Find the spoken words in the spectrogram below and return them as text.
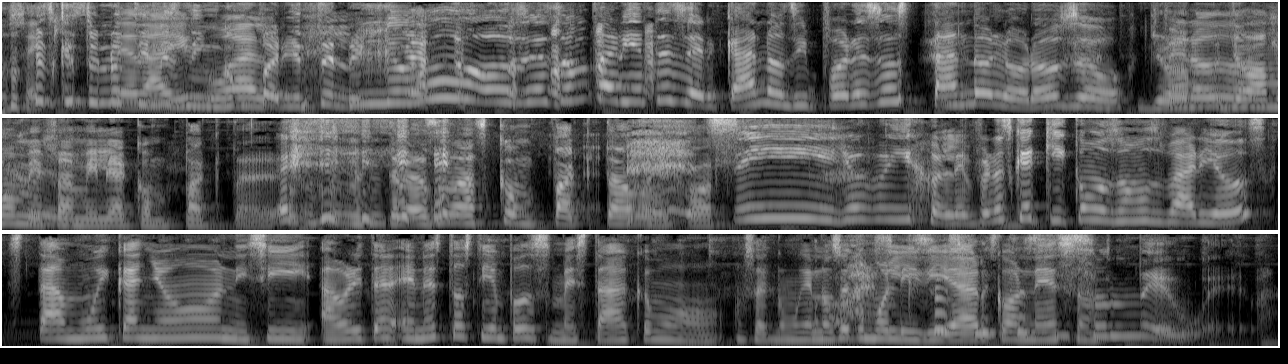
pues es que tú no tienes ningún igual. pariente lejano. No, o sea, son parientes cercanos y por eso es tan doloroso. Yo, Pero, yo amo mi familia compacta. ¿eh? Mientras más compacta, mejor. Sí, yo, híjole, pero es que aquí como somos varios, está muy cañón y sí, ahorita en estos tiempos me está como, o sea, como que no sé cómo lidiar con eso. Son de hueva.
